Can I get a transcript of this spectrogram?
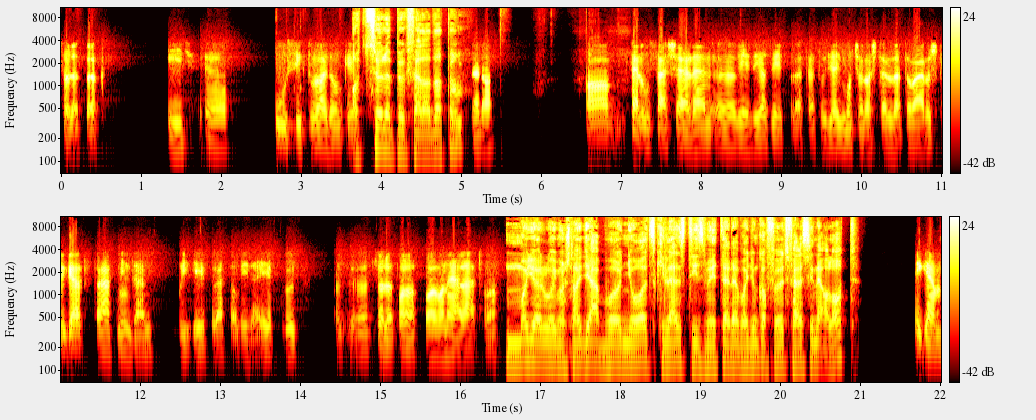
cölöpök. Így úszik tulajdonképpen. A cölöpök feladata? A felúszás ellen védi az épületet. Ugye egy mocsaras terület a Városliget, tehát minden új épület, ami ide épül, az szölöp alappal van ellátva. Magyarul, hogy most nagyjából 8-9-10 méterre vagyunk a föld felszíne alatt? Igen.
